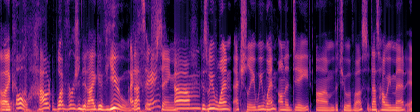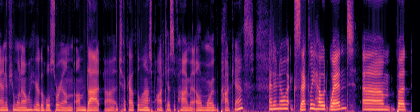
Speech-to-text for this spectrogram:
Like, oh, how? What version did I give you? I That's think, interesting. Um, Because we went actually, we went on a date. Um, the two of us. That's how we met. And if you want to hear the whole story on on that, uh, check out the last podcast of How I Met Elmore, the podcast. I don't know exactly how it went, um, but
